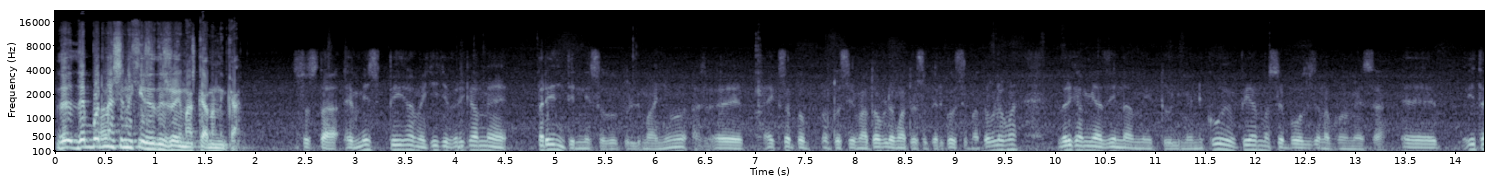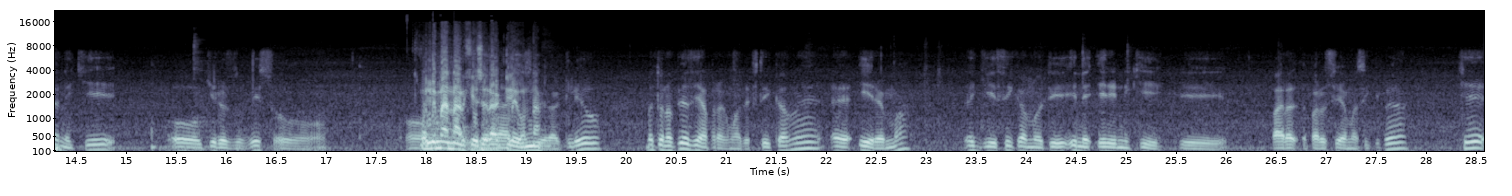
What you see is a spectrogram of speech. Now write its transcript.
Δεν, δεν μπορεί να συνεχίζεται η ζωή μας κανονικά. Σωστά. Εμείς πήγαμε εκεί και βρήκαμε πριν την είσοδο του λιμανιού, ε, έξω από το, το σηματόβλεγμα, το εσωτερικό σηματόβλεγμα, βρήκαμε μια δύναμη του λιμενικού η οποία μας εμπόδιζε να πούμε μέσα. Ε, ήταν εκεί ο κύριος Δουβής, ο, ο, ο λιμενάρχης Ηρακλείου, ναι. με τον οποίο διαπραγματευτήκαμε ε, ήρεμα. Εγγυηθήκαμε ότι είναι ειρηνική η παρουσία μας εκεί πέρα και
